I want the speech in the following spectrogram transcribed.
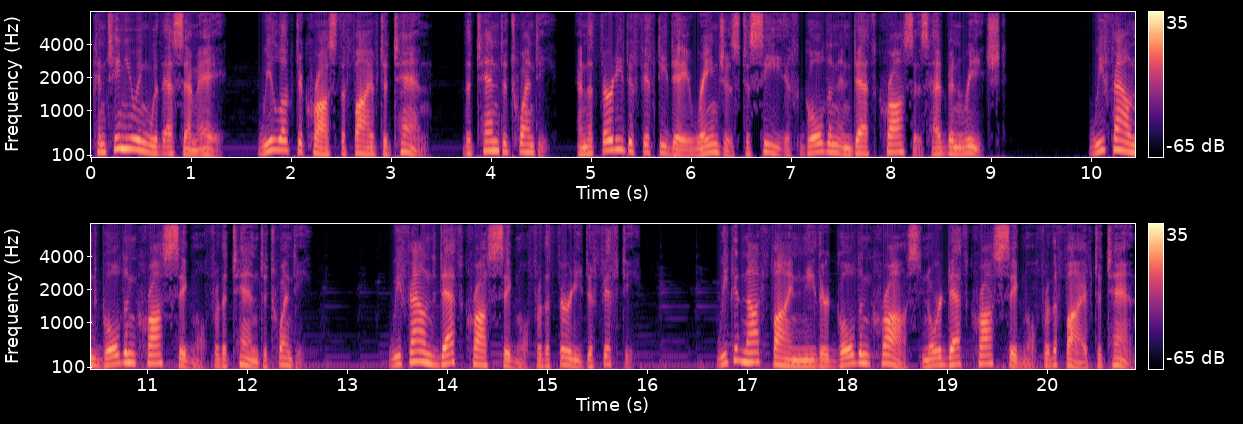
Continuing with SMA, we looked across the 5 to 10, the 10 to 20, and the 30 to 50 day ranges to see if golden and death crosses had been reached. We found golden cross signal for the 10 to 20. We found death cross signal for the 30 to 50. We could not find neither golden cross nor death cross signal for the 5 to 10.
